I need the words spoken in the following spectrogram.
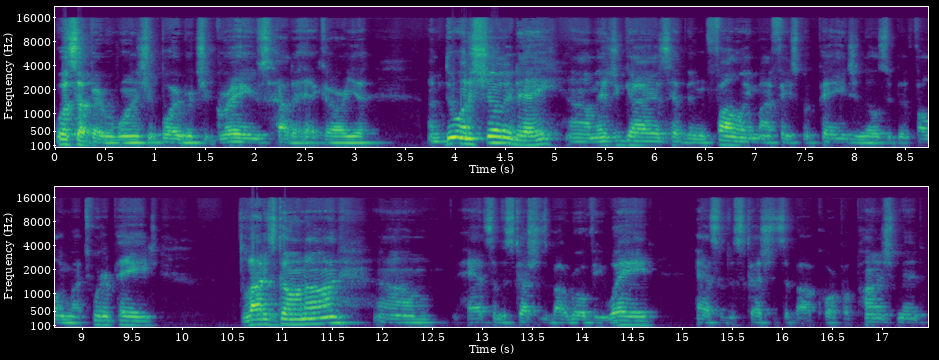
What's up, everyone? It's your boy Richard Graves. How the heck are you? I'm doing a show today. Um, as you guys have been following my Facebook page and those who've been following my Twitter page, a lot is going on. Um, had some discussions about Roe v. Wade, had some discussions about corporal punishment,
